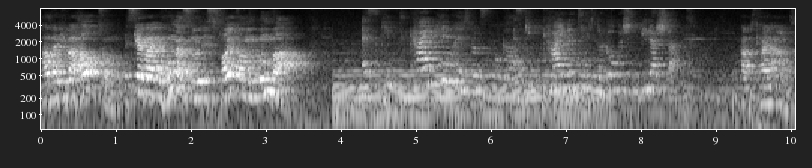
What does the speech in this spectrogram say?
Aber die Behauptung, es gäbe eine Hungersnot, ist vollkommen unwahr. Es gibt kein Hinrichtungsprogramm. Es gibt keinen technologischen Widerstand. Habt keine Angst.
